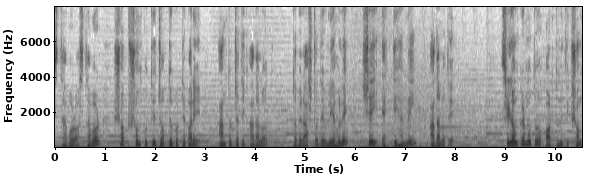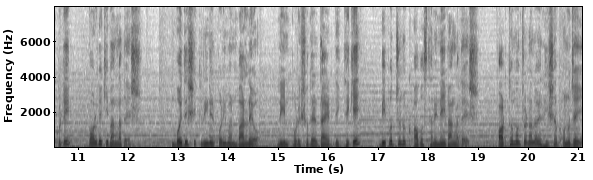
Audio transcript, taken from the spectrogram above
স্থাবর অস্থাবর সব সম্পত্তি জব্দ করতে পারে আন্তর্জাতিক আদালত। তবে রাষ্ট্র দেউলিয়া হলে সেই একতিহার নেই আদালতের। শ্রীলঙ্কার মতো অর্থনৈতিক সংকটে পড়বে কি বাংলাদেশ? বৈদেশিক ঋণের পরিমাণ বাড়লেও ঋণ পরিশোধের দায়ের দিক থেকে বিপজ্জনক অবস্থানে নেই বাংলাদেশ। অর্থ মন্ত্রণালয়ের হিসাব অনুযায়ী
